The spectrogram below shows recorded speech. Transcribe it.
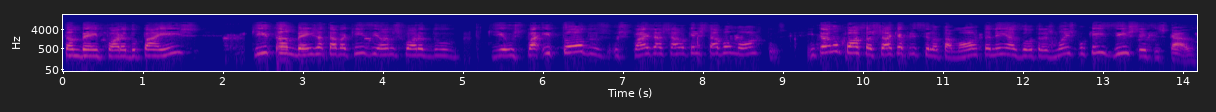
também fora do país, que também já estava 15 anos fora do, que os e todos os pais achavam que eles estavam mortos. Então eu não posso achar que a Priscila está morta, nem as outras mães, porque existem esses casos.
